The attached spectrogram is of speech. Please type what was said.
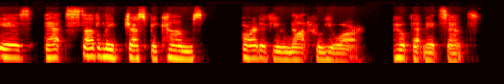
is that subtly just becomes part of you, not who you are. I hope that made sense.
